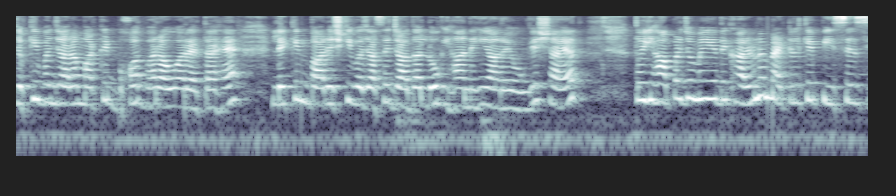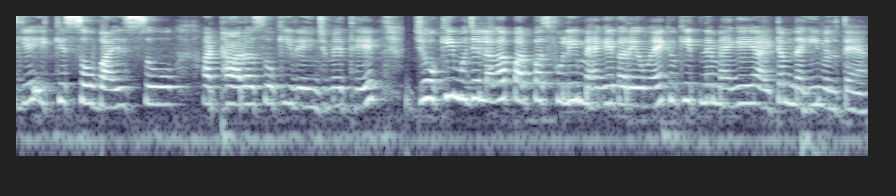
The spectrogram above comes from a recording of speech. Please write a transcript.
जबकि बंजारा मार्केट बहुत भरा हुआ रहता है, लेकिन बारिश की वजह से ज़्यादा लोग यहाँ नहीं आ रहे होंगे शायद। तो यहाँ पर जो मैं ये दिखा रही हूँ ना मेटल के पीसेस ये 2100 2200 1800 की रेंज में थे, जो कि मुझे लगा पर्पसफुली महँगे करे हुए हैं, क्योंकि इतने महँगे ये आइटम नहीं मिलते हैं।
